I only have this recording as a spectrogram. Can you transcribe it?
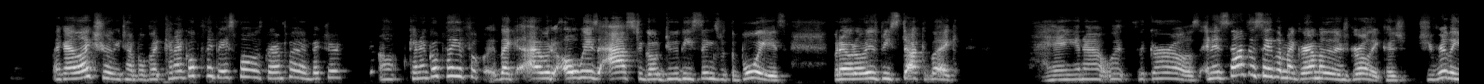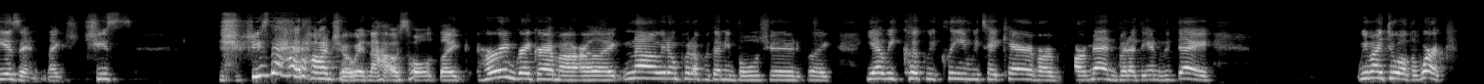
like I like Shirley Temple, but can I go play baseball with Grandpa and Victor? Uh, can I go play football? Like I would always ask to go do these things with the boys, but I would always be stuck like hanging out with the girls. And it's not to say that my grandmother is girly because she really isn't. Like she's she's the head honcho in the household. Like her and great grandma are like, no, we don't put up with any bullshit. Like, yeah, we cook, we clean, we take care of our our men, but at the end of the day, we might do all the work,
